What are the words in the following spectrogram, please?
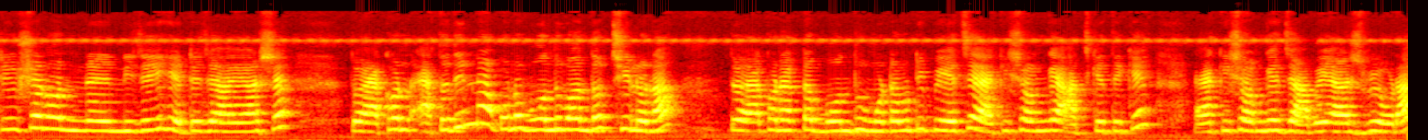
টিউশন ও নিজেই হেঁটে যায় আসে। তো এখন এতদিন না কোনো বন্ধু বান্ধব ছিল না। তো এখন একটা বন্ধু মোটামুটি পেয়েছে একই সঙ্গে আজকে থেকে, একই সঙ্গে যাবে, আসবে ওরা।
